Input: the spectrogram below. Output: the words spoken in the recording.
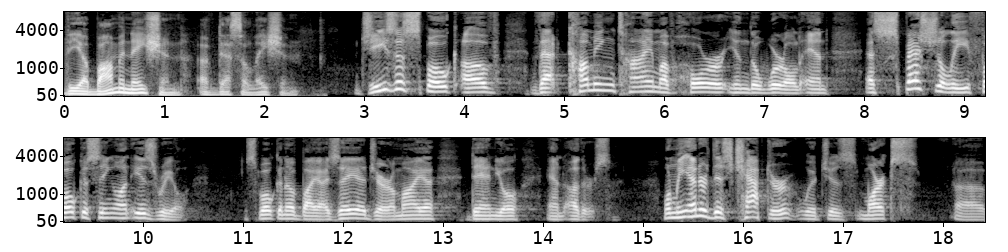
The Abomination of Desolation. Jesus spoke of that coming time of horror in the world, and especially focusing on Israel, spoken of by Isaiah, Jeremiah, Daniel, and others. When we entered this chapter, which is Mark's uh,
